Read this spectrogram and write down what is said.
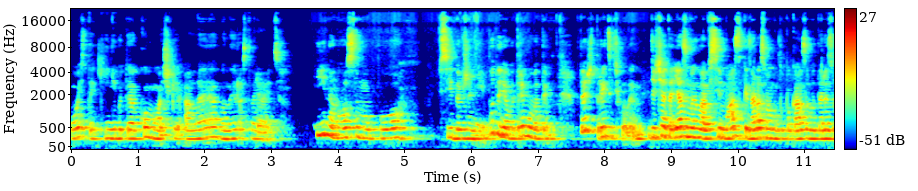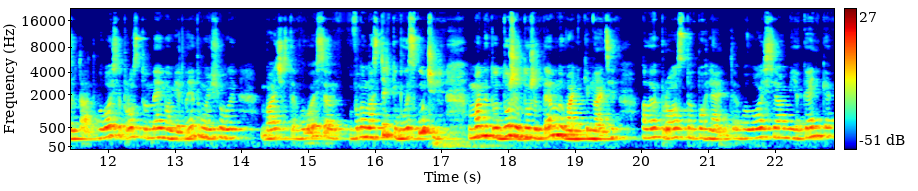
Ось такі нібито комочки, але вони розтворяються. І наносимо по всій довжині. Буду я витримувати теж 30 хвилин. Дівчата, я змила всі маски, зараз вам буду показувати результат. Волосся просто неймовірне. Я думаю, що ви бачите волосся, воно настільки блискуче. У мене тут дуже-дуже темно в ванній кімнаті. Але просто погляньте, волосся м'якеньке.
